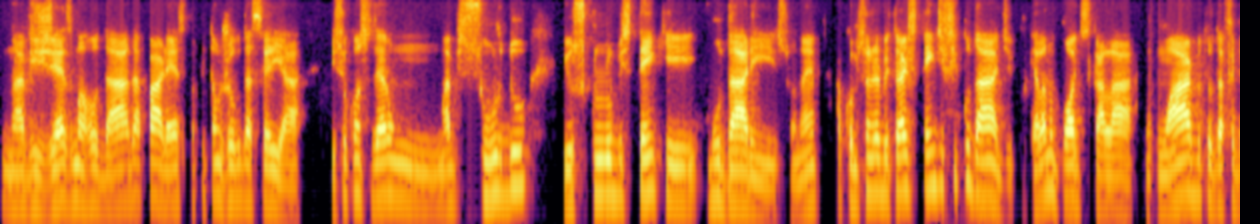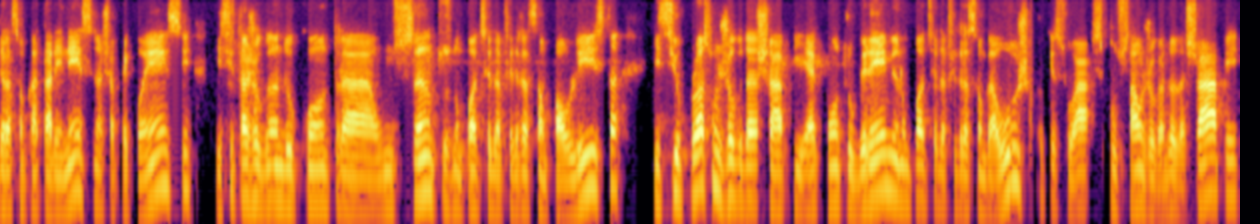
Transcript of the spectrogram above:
na vigésima rodada aparece para pitar um jogo da Série A. Isso eu considero um absurdo e os clubes têm que mudarem isso, né? A comissão de arbitragem tem dificuldade, porque ela não pode escalar um árbitro da Federação Catarinense na Chapecoense, e se está jogando contra um Santos, não pode ser da Federação Paulista, e se o próximo jogo da Chape é contra o Grêmio, não pode ser da Federação Gaúcha, porque se o árbitro expulsar um jogador da Chape,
